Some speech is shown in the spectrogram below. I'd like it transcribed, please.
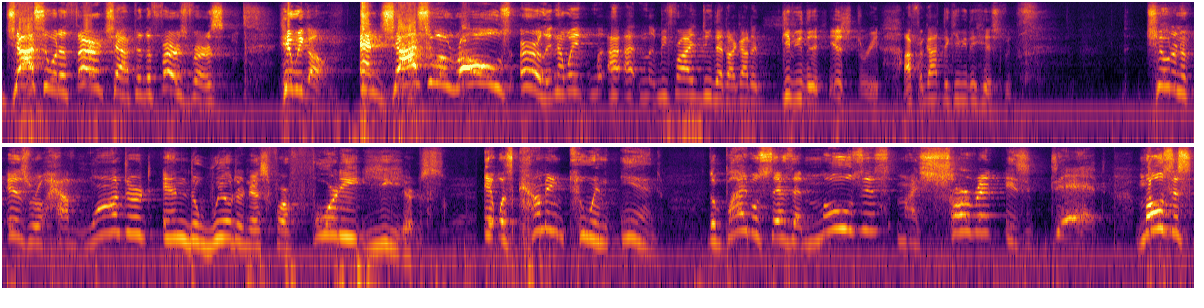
Joshua, the third chapter, the first verse. Here we go. And Joshua rose early. Now, wait, I, I, before I do that, I got to give you the history. I forgot to give you the history children of Israel have wandered in the wilderness for 40 years. It was coming to an end. The Bible says that Moses, my servant, is dead. Moses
